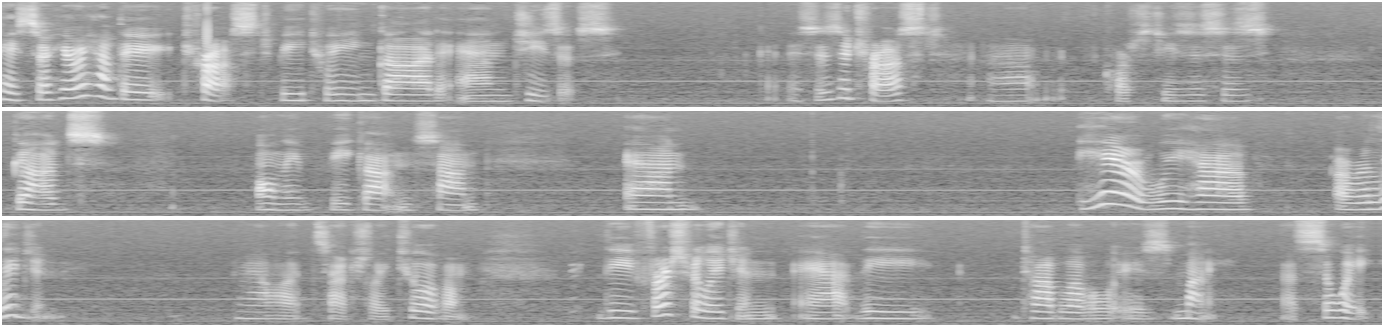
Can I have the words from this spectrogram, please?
Okay, so here we have the trust between God and Jesus. Okay, this is a trust. Uh, of course, Jesus is God's only begotten Son. And here we have a religion. Well, it's actually two of them. The first religion at the top level is money. That's the weight.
